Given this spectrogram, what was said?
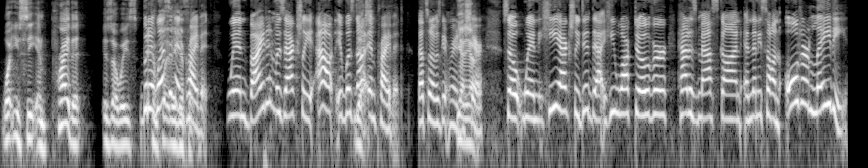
what you see in private, is always. But it wasn't in different. private. When Biden was actually out, it was not Yes. in private. That's what I was getting ready Yeah, to yeah. share. So when he actually did that, he walked over, had his mask on, and then he saw an older lady,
